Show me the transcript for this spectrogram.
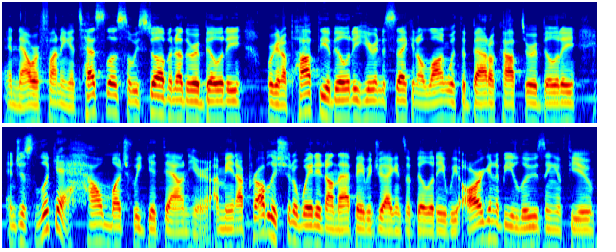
and now we're finding a Tesla, so we still have another ability. We're going to pop the ability here in a second along with the Battlecopter ability, and just look at how much we get down here. I mean, I probably should have waited on that Baby Dragon's ability. We are going to be losing a few,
